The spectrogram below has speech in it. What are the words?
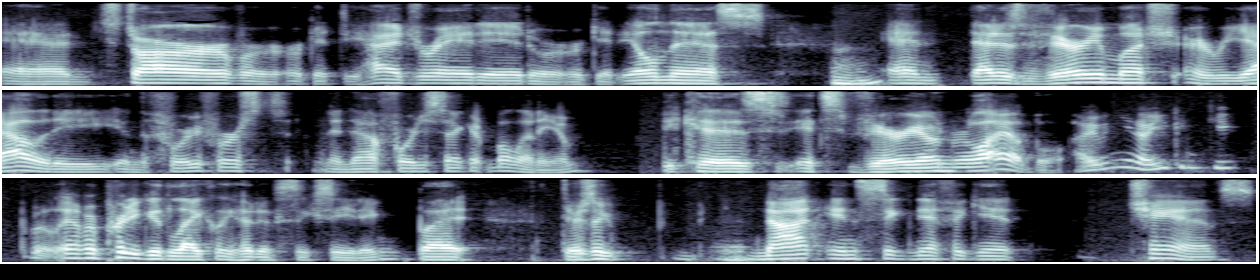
and starve, or, or get dehydrated, or, or get illness. Mhm. And that is very much a reality in the 41st and now 42nd millennium because it's very unreliable. I mean, you know, you can you have a pretty good likelihood of succeeding, but there's a not insignificant chance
